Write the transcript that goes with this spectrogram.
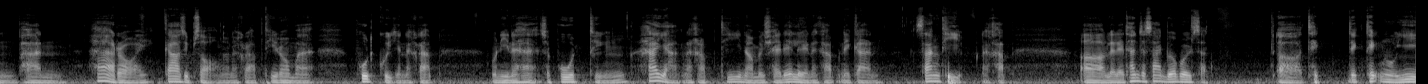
1592 แล้วนะครับ ที่เรามาพูดคุยกันนะครับ วันนี้นะฮะจะพูดถึง 5 อย่างนะครับที่นำไปใช้ได้เลยนะครับในการสร้างทีมนะครับหลายๆท่านจะทราบว่าบริษัท เทคเทคโนโลยี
